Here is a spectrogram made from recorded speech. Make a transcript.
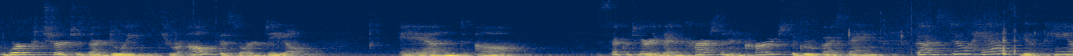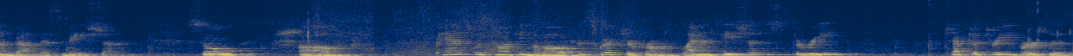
work churches are doing throughout this ordeal. And um, Secretary Ben Carson encouraged the group by saying, God still has his hand on this nation. So um, Pence was talking about a scripture from Lamentations 3, chapter 3, verses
